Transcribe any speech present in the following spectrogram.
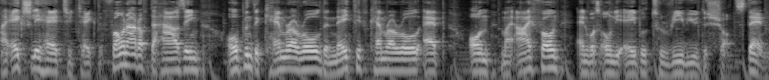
I actually had to take the phone out of the housing, open the camera roll, the native camera roll app on my iPhone and was only able to review the shots then.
